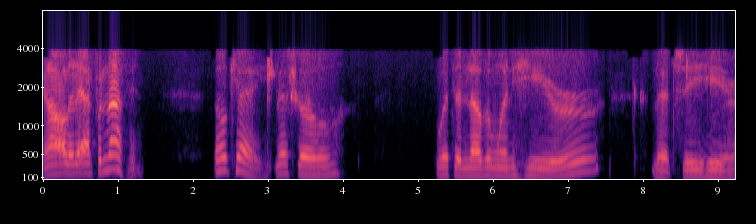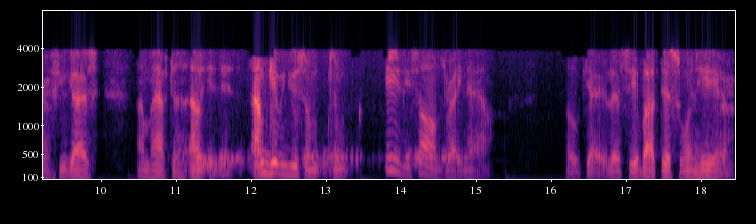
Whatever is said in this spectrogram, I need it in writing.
and all of that for nothing. Okay, let's go with another one here. Let's see here. If you guys, I'm gonna have to. I, I'm giving you some some easy songs right now. Okay, let's see about this one here.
